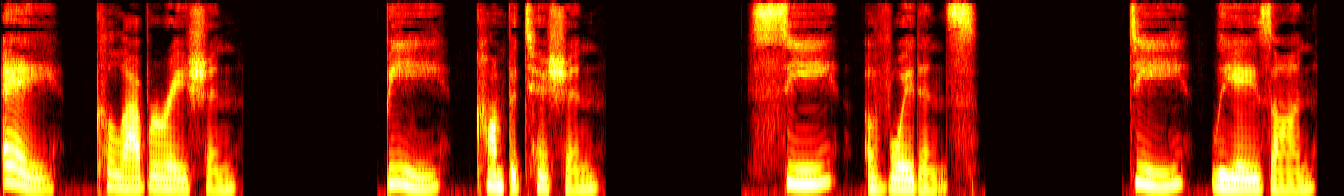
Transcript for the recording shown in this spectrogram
A. Collaboration B. Competition C. Avoidance D. Liaison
